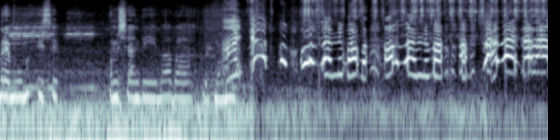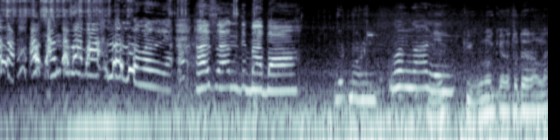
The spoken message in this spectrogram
ഡാഡാ ബ്രഹ്മു മഹീസ് ഓം ശാന്തി Baba good morning Baba good morning queue നോക്കി അകത്തോട്ട് വരാനുള്ള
